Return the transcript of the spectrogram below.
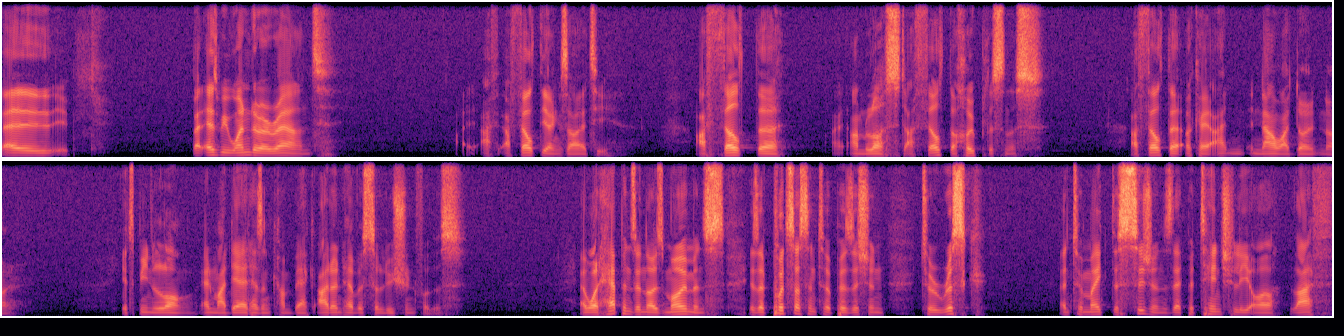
Uh, but as we wander around, I, I, felt the anxiety. I felt the, I'm lost. I felt the hopelessness. I felt that, okay, I, now I don't know. It's been long, and my dad hasn't come back. I don't have a solution for this. And what happens in those moments is it puts us into a position to risk and to make decisions that potentially are life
